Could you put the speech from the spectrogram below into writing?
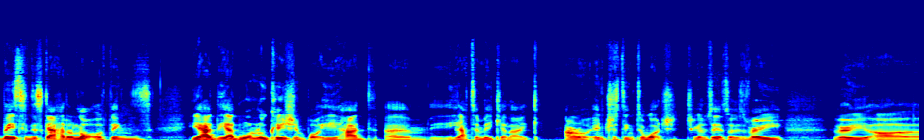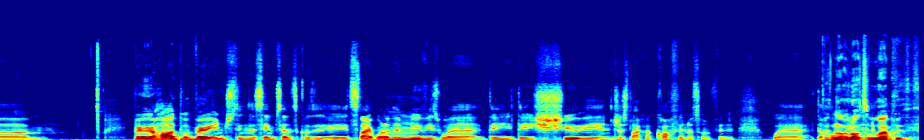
basically this guy had a lot of things. He had he had one location, but he had um he had to make it like I don't know interesting to watch. Do you get what I'm saying? So it's very very um very hard but very interesting in the same sense because it, it's like one of the Mm. movies where they they shoot it in just like a coffin or something where the There's whole not a lot to work coffin. with.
